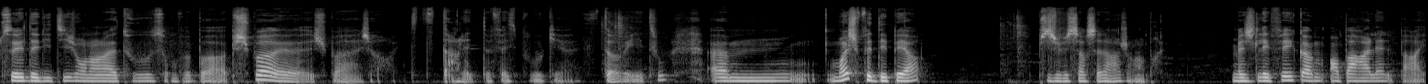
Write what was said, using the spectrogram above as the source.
tu sais, des litiges, on en a tous, on peut pas. Puis je suis pas, euh, je suis pas genre une petite starlette de Facebook, et tout. Euh, moi, je fais des PA, puis je vais chercher l'argent après. Mais je l'ai fait comme en parallèle, pareil.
